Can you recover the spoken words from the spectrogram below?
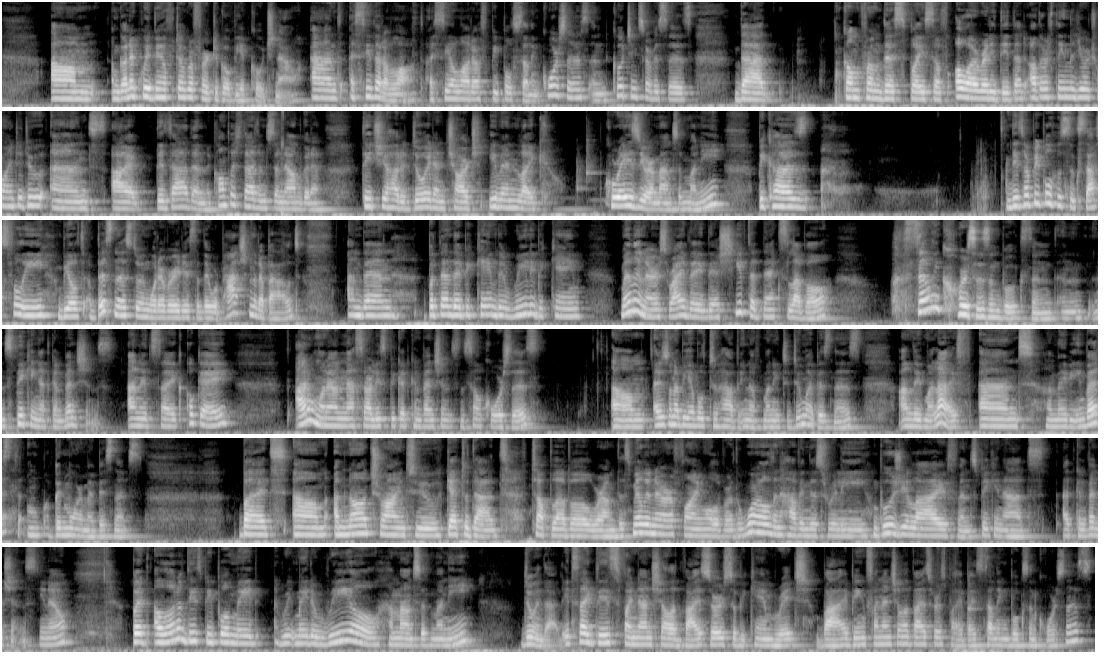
Um, I'm gonna quit being a photographer to go be a coach now. And I see that a lot. I see a lot of people selling courses and coaching services that come from this place of oh i already did that other thing that you're trying to do and i did that and accomplished that and so now i'm gonna teach you how to do it and charge even like crazier amounts of money because these are people who successfully built a business doing whatever it is that they were passionate about and then but then they became they really became millionaires right? They they achieved the next level selling courses and books and, and, and speaking at conventions and it's like okay i don't want to necessarily speak at conventions and sell courses um, i just want to be able to have enough money to do my business and live my life and maybe invest a bit more in my business. But um, I'm not trying to get to that top level where I'm this millionaire flying all over the world and having this really bougie life and speaking at at conventions, you know. But a lot of these people made made a real amounts of money doing that. It's like these financial advisors who became rich by being financial advisors, by, by selling books and courses.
